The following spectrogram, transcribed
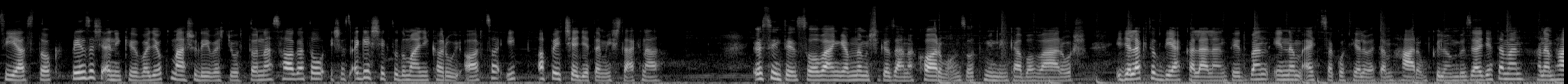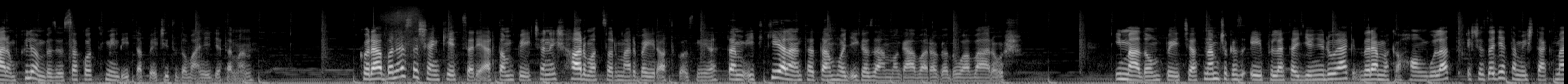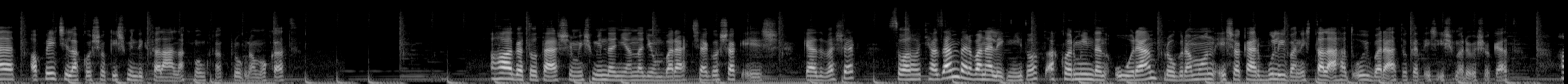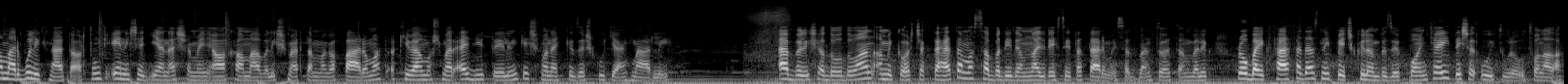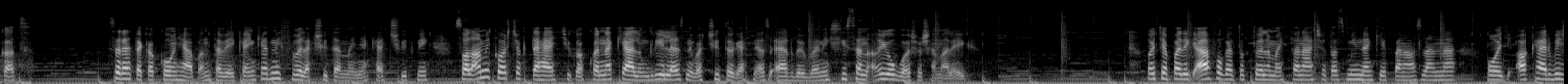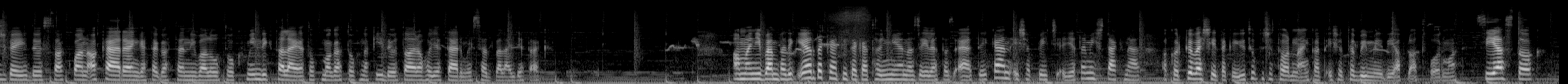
Sziasztok! Pénzes Enikő vagyok, másodéves gyógytornász hallgató, és az egészségtudományi karúj arca itt, a Pécsi Egyetemistáknál. Őszintén szólva engem nem is igazán a kar vonzott, mindinkább a város. Így a legtöbb diákkal ellentétben én nem egy szakot jelöltem három különböző egyetemen, hanem három különböző szakot mind itt a Pécsi Tudományegyetemen. Korábban összesen kétszer jártam Pécsen, és harmadszor már beiratkozni jöttem, így kijelenthetem, hogy igazán magával ragadó a város. Imádom Pécset, nem csak az épületek gyönyörűek, de remek a hangulat, és az egyetemisták mellett a pécsi lakosok is mindig találnak maguknak programokat. A hallgatótársaim is mindannyian nagyon barátságosak és kedvesek, szóval, hogyha az ember van elég nyitott, akkor minden órán, programon és akár buliban is találhat új barátokat és ismerősöket. Ha már buliknál tartunk, én is egy ilyen esemény alkalmával ismertem meg a páromat, akivel most már együtt élünk és van egy közös kutyánk Márli. Ebből is adódóan, amikor csak tehetem, a szabadidőm nagy részét a természetben töltöm velük. Próbáljuk felfedezni Pécs különböző pontjait és az új túraútvonalakat. Szeretek a konyhában tevékenykedni, főleg süteményeket sütni. Szóval amikor csak tehetjük, akkor nekiállunk grillezni vagy sütögetni az erdőben is, hiszen a jóból sosem elég. Hogyha pedig elfogadtok tőlem egy tanácsot, az mindenképpen az lenne, hogy akár vizsgai időszak van, akár rengeteg a tennivalótok, mindig találjatok magatoknak időt arra, hogy a természetben legyetek. Amennyiben pedig érdekel titeket, hogy milyen az élet az LTK-n és a Pécsi Egyetemistáknál, akkor kövessétek a YouTube csatornánkat és a többi média platformot. Sziasztok!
